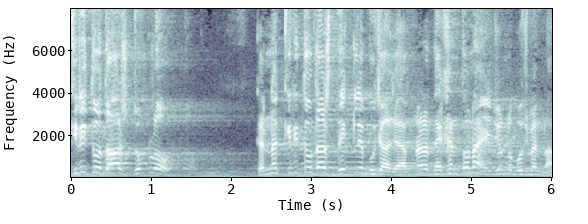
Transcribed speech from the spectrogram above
কৃত দাস ঢুকলো। কেননা কৃত দাস দেখলে বোঝা যায়। আপনারা দেখেন তো না এই জন্য বুঝবেন না।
